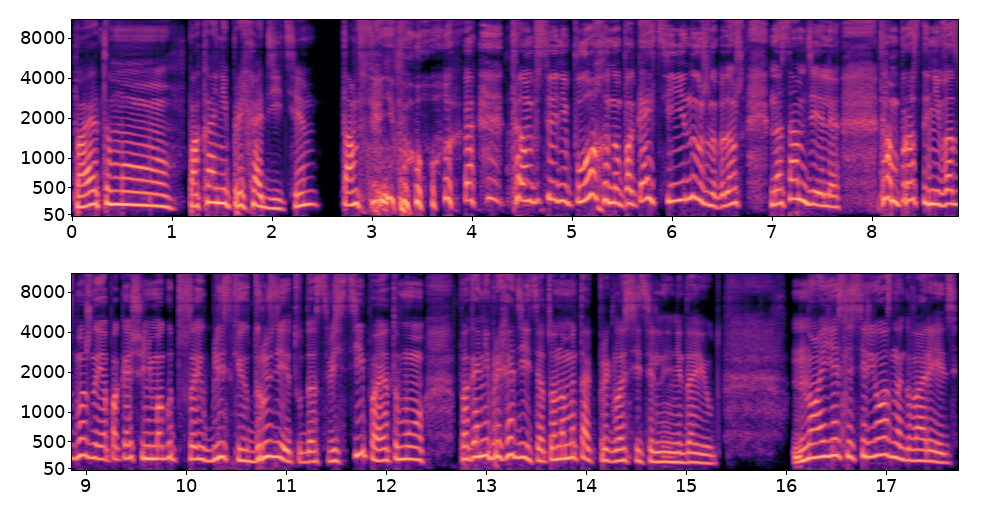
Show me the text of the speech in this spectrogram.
Поэтому пока не приходите. Там все неплохо. Там все неплохо, но пока идти не нужно, потому что на самом деле там просто невозможно. Я пока еще не могу своих близких друзей туда свести, поэтому пока не приходите, а то нам и так пригласительные не дают. Ну а если серьезно говорить,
